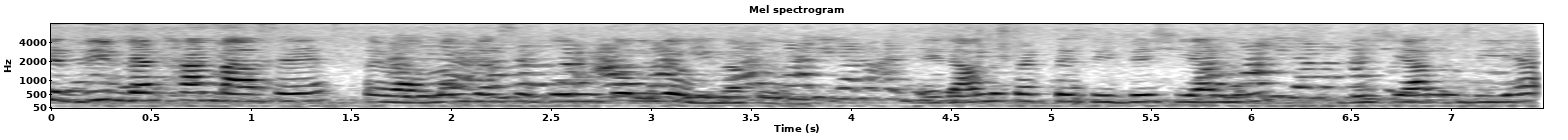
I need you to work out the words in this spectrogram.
আজকে দিনটা ঠান্ডা আছে তাই ভাবলাম যে আজকে কোন কোন যে ভুনা করি। এই আলু কাটতেছি দেশি আলু দেশি আলু দিয়া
